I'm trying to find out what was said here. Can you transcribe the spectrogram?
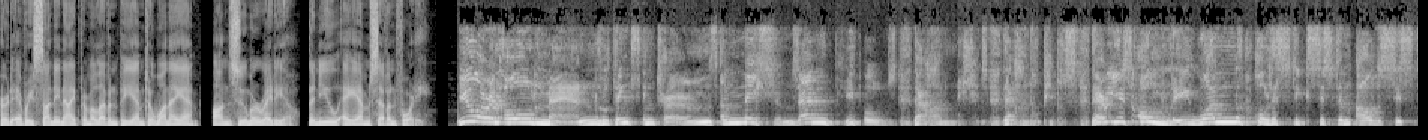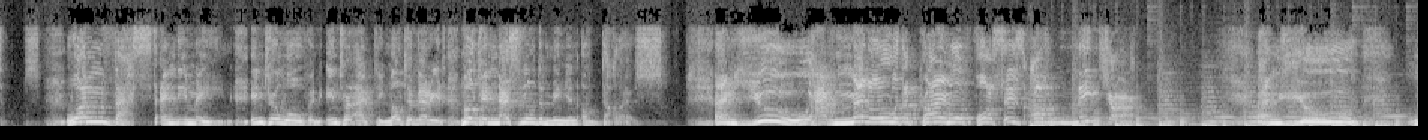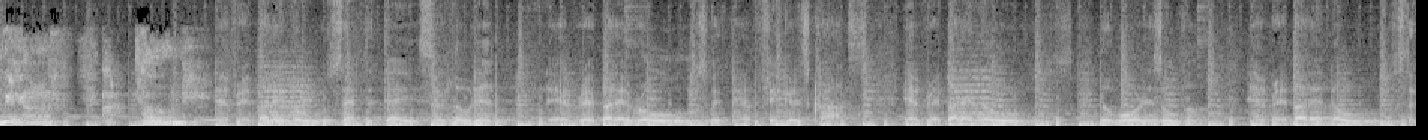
Heard every Sunday night from 11 p.m. to 1 a.m. on Zoomer Radio, the new AM 740. You are an old man who thinks in terms of nations and peoples. There are no nations. There are no peoples. There is only one holistic system of systems. One vast and immane, interwoven, interacting, multivariate, multinational dominion of dollars. And you have meddled with the primal forces of nature. And you will atone. Everybody knows that the dice are loaded. Everybody rolls with their fingers crossed. Everybody knows the war is over. Everybody knows the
